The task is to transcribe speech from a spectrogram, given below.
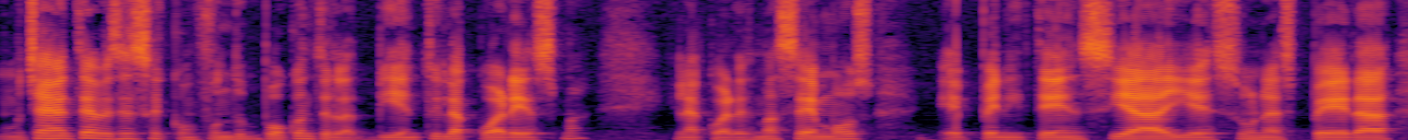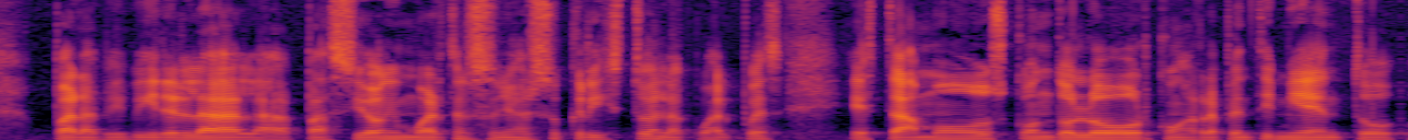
mucha gente a veces se confunde un poco entre el Adviento y la Cuaresma. En la cuaresma hacemos eh, penitencia y es una espera para vivir la, la, pasión y muerte del Señor Jesucristo, en la cual pues estamos con dolor, con arrepentimiento,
